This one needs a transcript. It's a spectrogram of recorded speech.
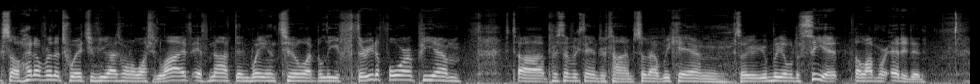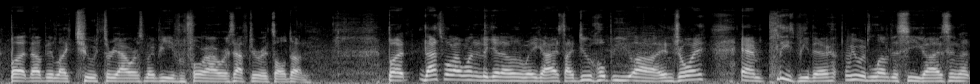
So head over to Twitch if you guys want to watch it live. If not, then wait until, I believe, 3 to 4 p.m. Uh, Pacific Standard Time so that we can, so you'll be able to see it a lot more edited. But that'll be like 2 3 hours, maybe even 4 hours after it's all done. But that's what I wanted to get out of the way, guys. I do hope you uh, enjoy, and please be there. We would love to see you guys. And uh,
